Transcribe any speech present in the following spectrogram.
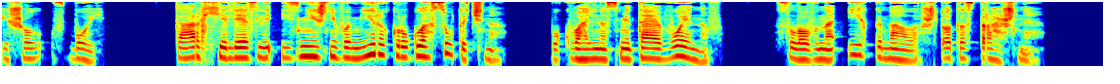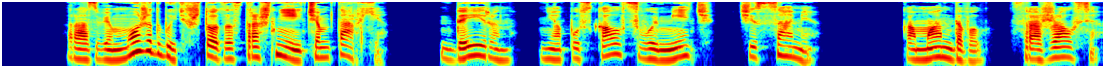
и шел в бой. Тархи лезли из Нижнего мира круглосуточно, буквально сметая воинов, словно их гнало что-то страшное. Разве может быть что-то страшнее, чем Тархи? Дейрон не опускал свой меч часами. Командовал, сражался,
